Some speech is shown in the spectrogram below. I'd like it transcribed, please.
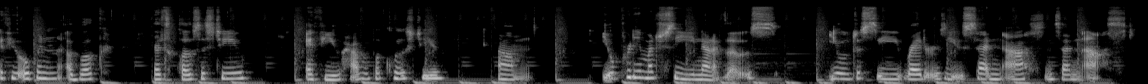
if you open a book that's closest to you, if you have a book close to you, um, you'll pretty much see none of those. You'll just see writers use said and asked and said and asked.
